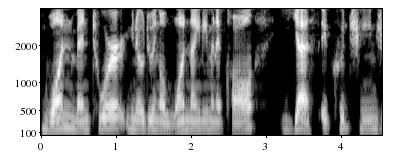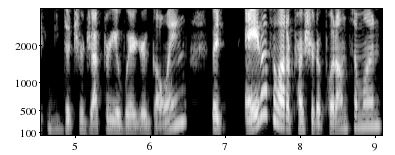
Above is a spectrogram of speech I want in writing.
One mentor, you know, doing a 190 minute call, yes, it could change the trajectory of where you're going, but a, that's a lot of pressure to put on someone,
